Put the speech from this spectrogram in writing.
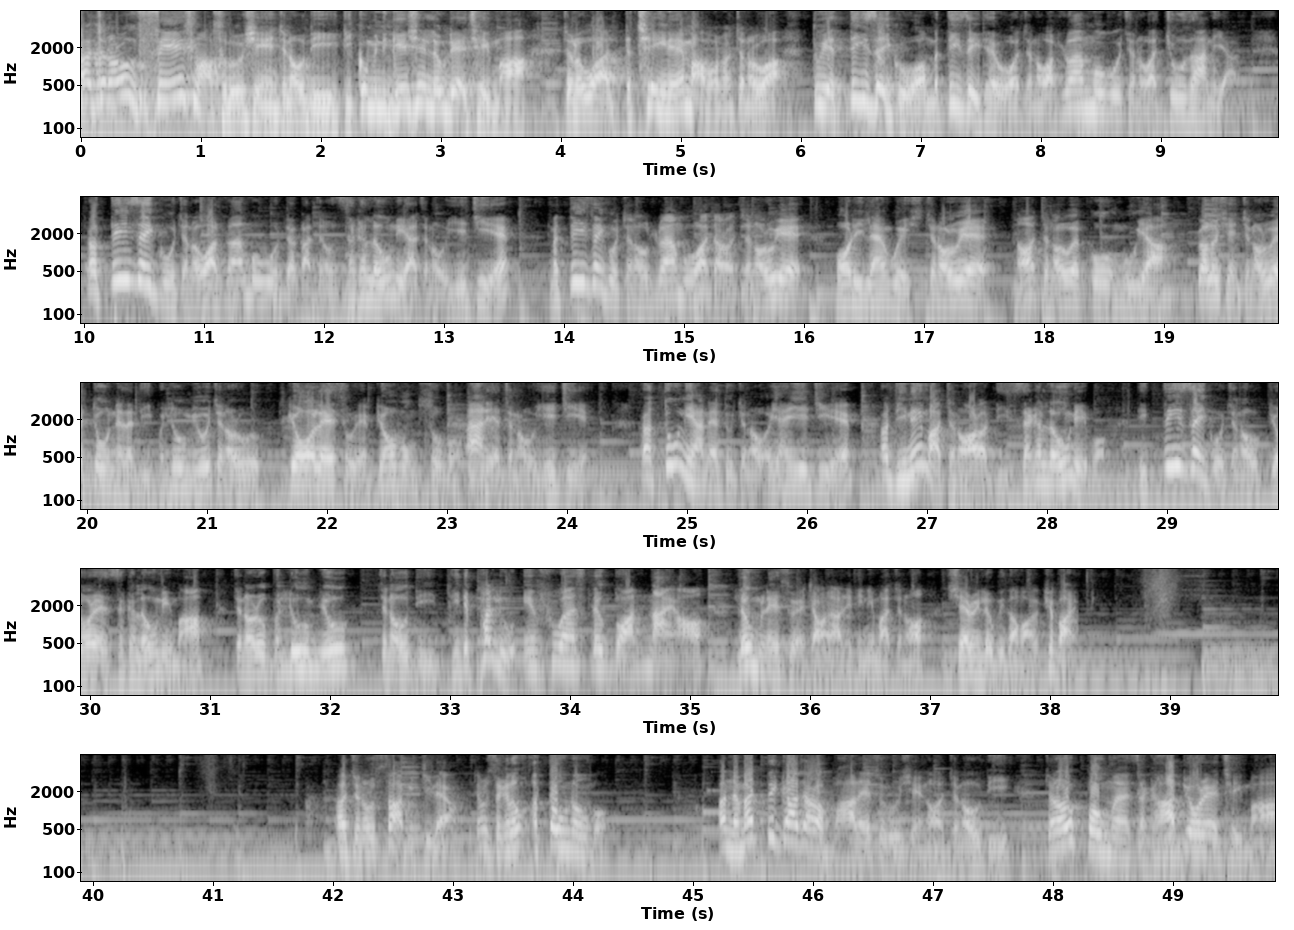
အဲကျွန်တော်တို့ sales မှာဆိုလို့ရှိရင်ကျွန်တော်တို့ဒီဒီ communication လုပ်တဲ့အချိန်မှာကျွန်တော်တို့ကတစ်ချိန်တည်းမှာပေါ့နော်ကျွန်တော်တို့ကသူ့ရဲ့တိစိတ်ကိုရောမတိစိတ်ထဲကိုရောကျွန်တော်ကလွှမ်းမိုးဖို့ကျွန်တော်ကစူးစမ်းနေရတယ်အဲ့တော့တိစိတ်ကိုကျွန်တော်ကလွှမ်းမိုးဖို့အတွက်ကကျွန်တော်စကလုံးတွေကကျွန်တော်အရေးကြီးတယ်မတိစိတ်ကိုကျွန်တော်လွှမ်းမိုးရကြတော့ကျွန်တော်တို့ရဲ့ body language ကျွန်တော်တို့ရဲ့เนาะကျွန်တော်တို့ရဲ့ကိုယ်အမူအရာပြောလို့ရှိရင်ကျွန်တော်တို့ရဲ့ tonality ဘယ်လိုမျိုးကျွန်တော်တို့ပြောလဲဆိုရယ်ပြောပုံဆိုပုံအဲ့ဒါတွေကကျွန်တော်အရေးကြီးတယ် အဲ့တော့သူ့နေရာနဲ့သူကျွန်တော်အရန်ရေးကြည့်တယ်အဲ့တော့ဒီနေ့မှာကျွန်တော်ကတော့ဒီစကလုံးတွေပေါ့ဒီသိစိတ်ကိုကျွန်တော်တို့ပြောတဲ့စကလုံးတွေမှာကျွန်တော်တို့ဘယ်လိုမျိုးကျွန်တော်တို့ဒီဒီတစ်ဖက်လူ influence လုပ်သွားနိုင်အောင်လုပ်မလဲဆိုတဲ့အကြောင်းအရာတွေဒီနေ့မှာကျွန်တော် sharing လုပ်ပေးသွားမှာဖြစ်ပါတယ်အဲ့ကျွန်တော်စပြီးကြည့်လိုက်အောင်ကျွန်တော်စကလုံးအတုံးတုံးပေါ့အဲ့နံပါတ်1ကကြတော့ဘာလဲဆိုလို့ရှိရင်တော့ကျွန်တော်တို့ဒီကျွန်တော်တို့ပုံမှန်စကားပြောတဲ့အချိန်မှာ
